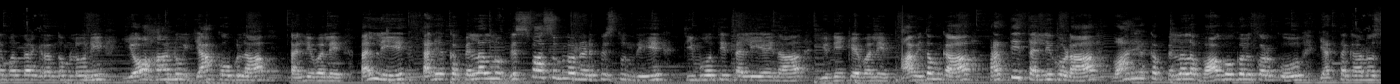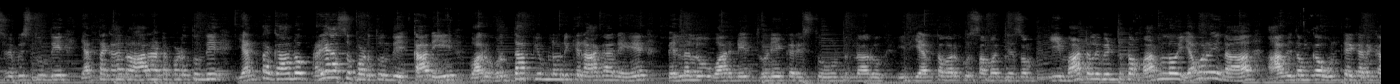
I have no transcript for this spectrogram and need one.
నిబంధన గ్రంథంలోని యోహాను యాకోబుల తల్లి వలె తల్లి తన యొక్క పిల్లలను విశ్వాసంలో నడిపిస్తుంది. తిమోతి తల్లి అయిన యునికే వలె ఆ విధంగా ప్రతి తల్లి కూడా వారి యొక్క పిల్లల బాగోగుల కొరకు ఎంతగానో శ్రమిస్తుంది ఎంతగానో ఆరాట పడుతుంది ఎంతగానో ప్రయాస పడుతుంది కానీ వారు వృద్ధాప్యంలోనికి రాగానే పిల్లలు వారిని తృణీకరిస్తూ ఉంటున్నారు. ఇది ఎంతవరకు సమంజసం. ఈ మాటలు వింటున్న మనలో ఎవరైనా ఆ విధంగా ఉంటే గనక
